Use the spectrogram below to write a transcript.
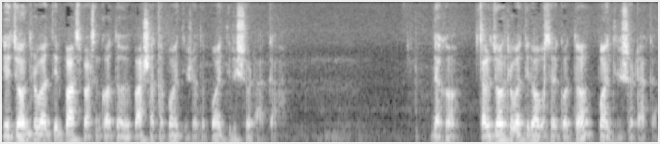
এই যন্ত্রপাতির পাঁচ পার্সেন্ট কত হবে? পাঁচ সাত পঁয়ত্রিশ অর্থাৎ পঁয়ত্রিশশো টাকা। দেখো, তাহলে যন্ত্রপাতির অবস্থায় কত? পঁয়ত্রিশশো টাকা।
